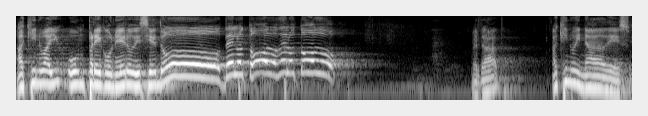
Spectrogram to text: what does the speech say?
Aquí no hay un pregonero diciendo, oh, délo todo, délo todo. ¿Verdad? Aquí no hay nada de eso.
